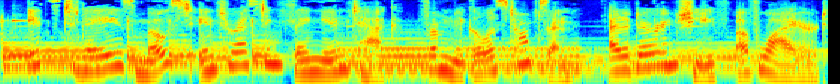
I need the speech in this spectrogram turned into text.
It's today's most interesting thing in tech from Nicholas Thompson, editor in chief of Wired.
